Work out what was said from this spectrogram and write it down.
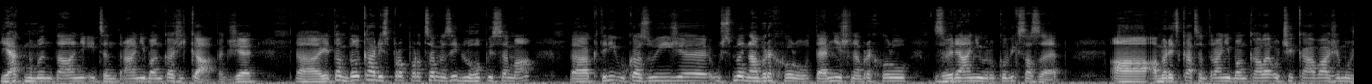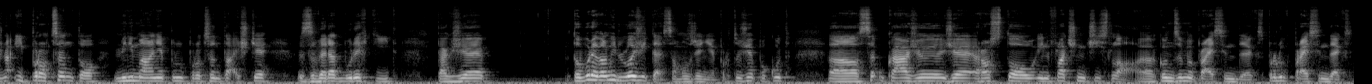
jak momentálně i centrální banka říká. Takže je tam velká disproporce mezi dluhopisema, který ukazují, že už jsme na vrcholu, téměř na vrcholu zvedání úrokových sazeb a americká centrální banka ale očekává, že možná i procento, minimálně půl procenta ještě zvedat bude chtít. Takže to bude velmi důležité samozřejmě, protože pokud uh, se ukáže, že rostou inflační čísla, uh, Consumer Price Index, Product Price Index,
